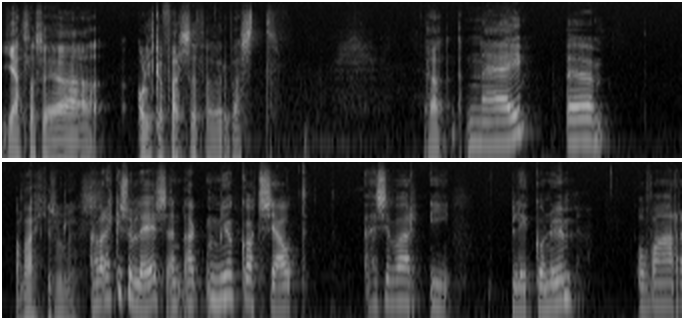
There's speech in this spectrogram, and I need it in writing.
ég ætla að segja að Olga Ferseth það verið best. Já, nei um, alveg ekki svo leis það var ekki svo leiðis en það mjög gott sjátt. Þessi var í blikunum og var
